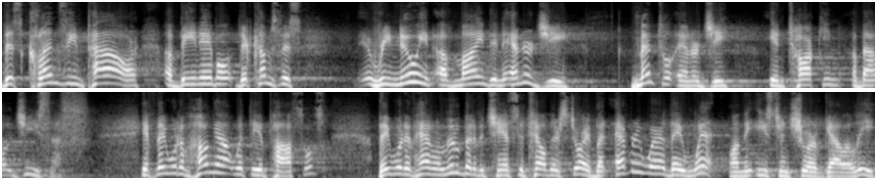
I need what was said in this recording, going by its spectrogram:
this cleansing power of being able, there comes this renewing of mind and energy, mental energy, in talking about Jesus. If they would have hung out with the apostles, they would have had a little bit of a chance to tell their story. But everywhere they went on the eastern shore of Galilee,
